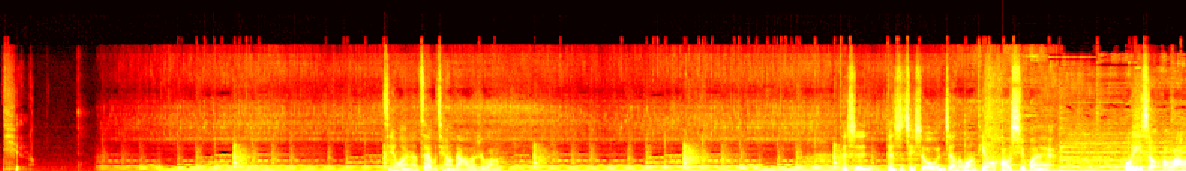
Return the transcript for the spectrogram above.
天哪！今天晚上再不抢答了是吧？但是但是这首文章的《望天》我好喜欢哎，播一首好不好？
